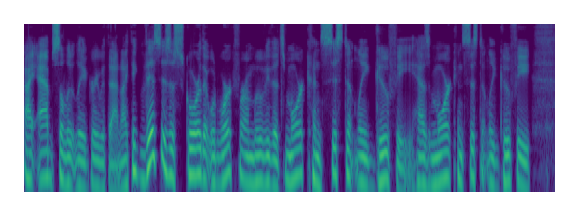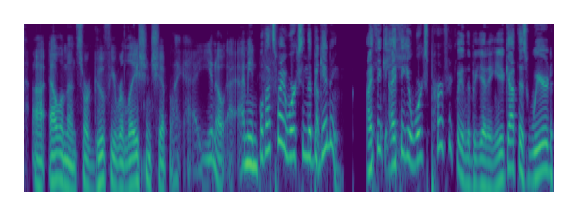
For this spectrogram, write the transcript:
I absolutely agree with that. And I think this is a score that would work for a movie that's more consistently goofy, has more consistently goofy uh, elements or goofy relationship. Like uh, you know, I I mean, Well, that's why it works in the beginning. I think I think it works perfectly in the beginning. You got this weird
